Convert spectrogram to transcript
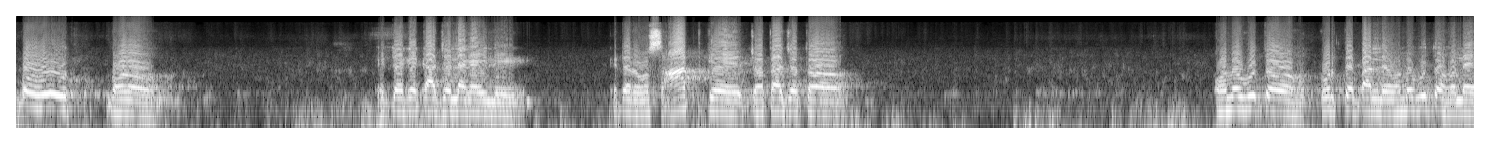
বহুত বড়। এটাকে কাজে লাগাইলে, এটার ওসাতকে যথাযথ অনুভূত করতে পারলে, অনুভূত হলে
